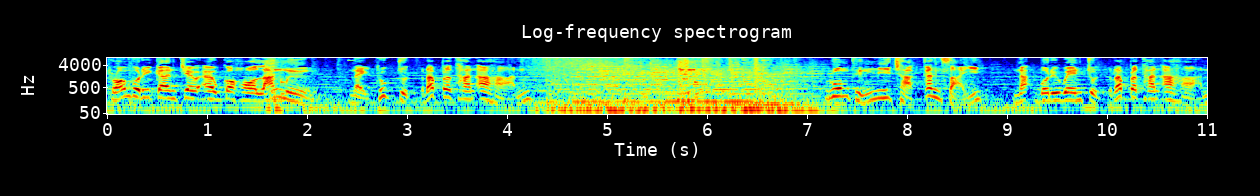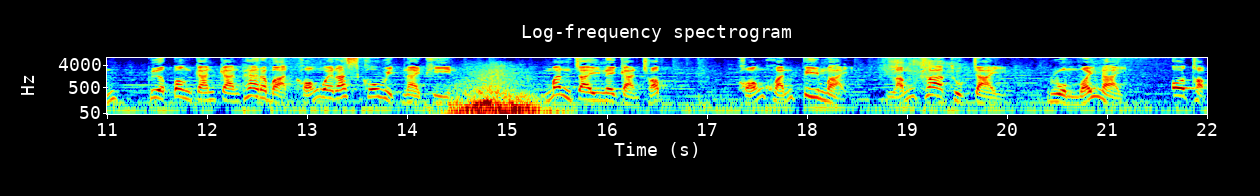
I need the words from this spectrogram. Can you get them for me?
พร้อมบริการเจลแอลกอฮอล์ล้างมือ ในทุกจุดรับประทานอาหาร รวมถึงมีฉากกั้นใส ณบริเวณจุดรับประทานอาหาร พื่อป้องกันการแพร่ระบาดของไวรัสโควิด -19 มั่นใจในการช็อป ของขวัญปีใหม่ ล้ำค่าถูกใจ รวมไว้ใน o t o p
